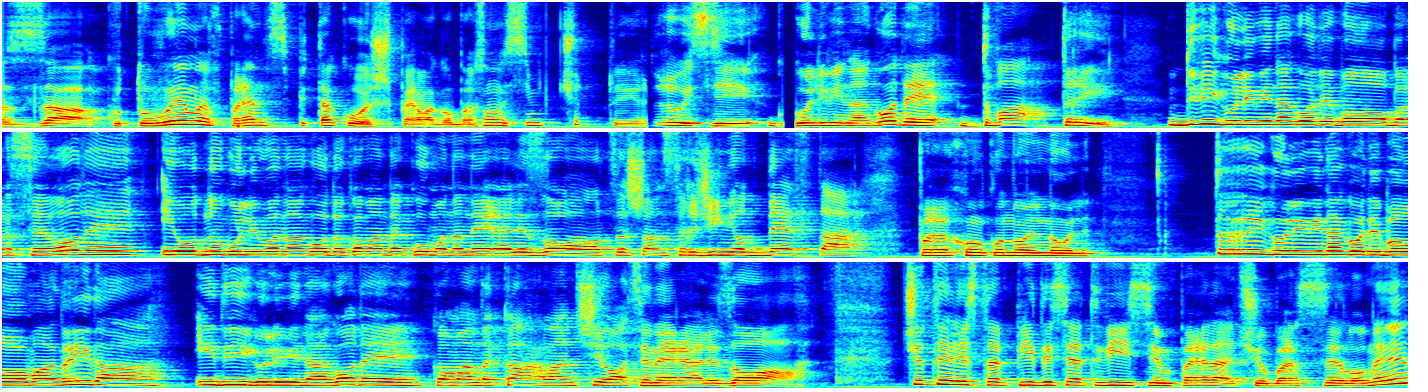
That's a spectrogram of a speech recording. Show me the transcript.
За кутовими, в принципі, також перевага у Барселони 7-4. Друзі, гольові нагоди 2-3. Дві гольові нагоди було у Барселони, і одну гольову нагоду команда Кумана не реалізувала. Це шанс Режіньо Деста по рахунку 0-0. Три гольові нагоди було у Мадрида, і дві гольові нагоди команда Карла Анчелоті не реалізувала. 458 передач у Барселони,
